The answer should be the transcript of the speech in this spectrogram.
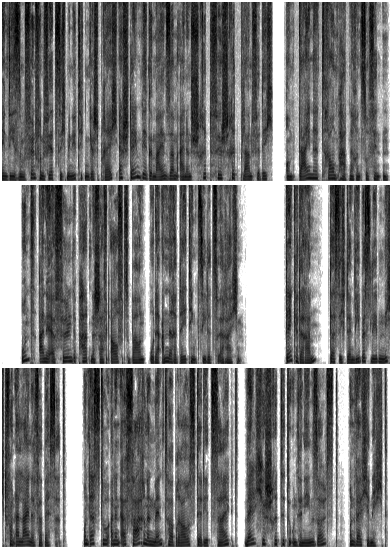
In diesem 45-minütigen Gespräch erstellen wir gemeinsam einen Schritt-für-Schritt-Plan für dich, um deine Traumpartnerin zu finden und eine erfüllende Partnerschaft aufzubauen oder andere Datingziele zu erreichen. Denke daran, dass sich dein Liebesleben nicht von alleine verbessert und dass du einen erfahrenen Mentor brauchst, der dir zeigt, welche Schritte du unternehmen sollst und welche nicht.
